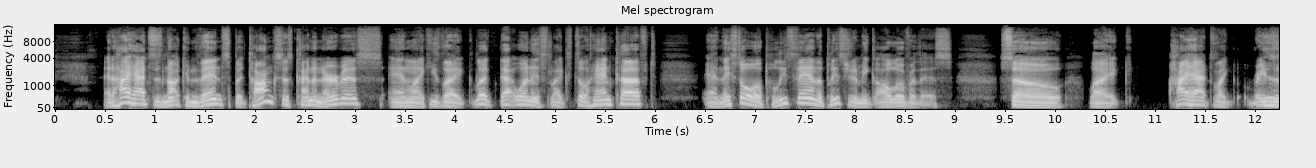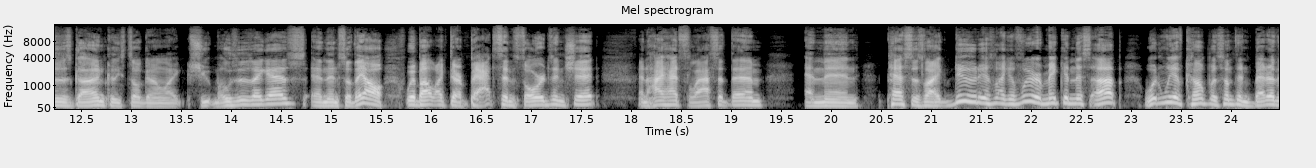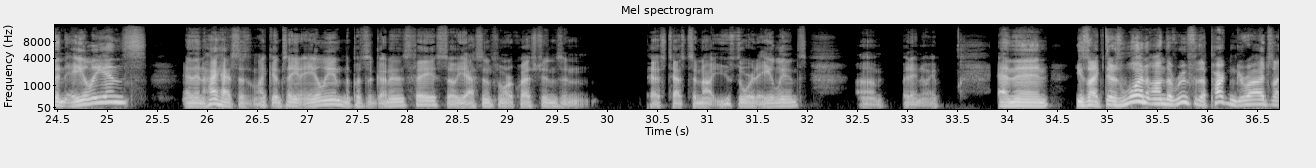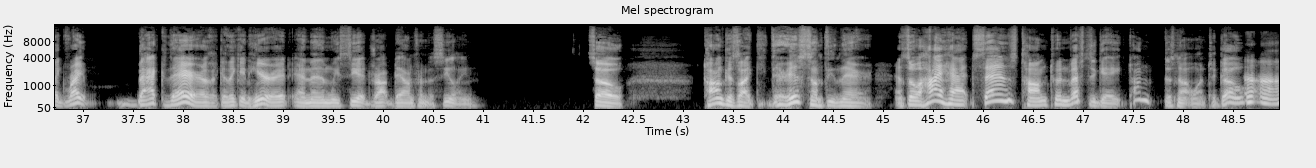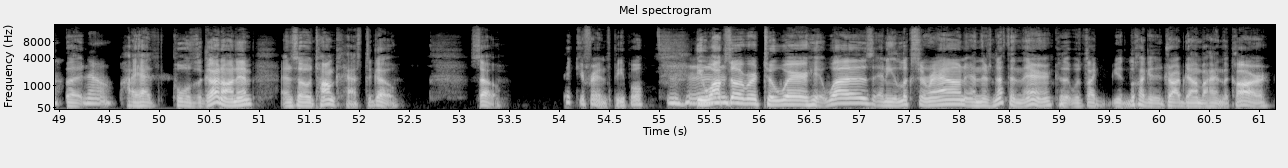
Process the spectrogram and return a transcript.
And Hi Hats is not convinced, but Tonks is kind of nervous, and like he's like, look, that one is like still handcuffed, and they stole a police van. The police are gonna be all over this. So like Hi Hat like raises his gun because he's still gonna like shoot Moses, I guess. And then so they all whip out like their bats and swords and shit. And Hi Hats laughs at them. And then Pest is like, dude, if like if we were making this up, wouldn't we have come up with something better than aliens? And then Hi Hats doesn't like him saying alien and puts a gun in his face. So he asks him some more questions and Pest has to not use the word aliens. Um, but anyway. And then he's like, there's one on the roof of the parking garage, like right back there. Like they can hear it. And then we see it drop down from the ceiling. So Tonk is like, there is something there. And so Hi Hat sends Tonk to investigate. Tonk does not want to go, uh uh but no. Hi Hat pulls the gun on him. And so Tonk has to go. So pick your friends, people. He Mhm. walks over to where it was and he looks around and there's nothing there because it was like, it looked like it had dropped down behind the car.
